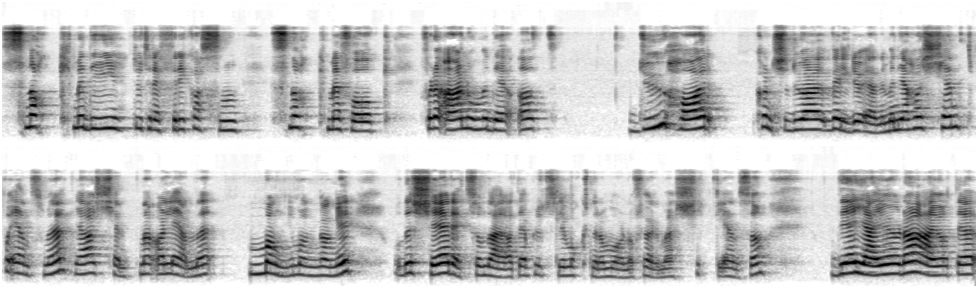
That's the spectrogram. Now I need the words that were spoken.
Snakk med de du treffer i kassen. Snakk med folk. For det er noe med det at du har Kanskje du er veldig uenig, men jeg har kjent på ensomhet. Jeg har kjent meg alene mange, mange ganger. Og det skjer rett som det er at jeg plutselig våkner om morgenen og føler meg skikkelig ensom. Det jeg gjør da, er jo at jeg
